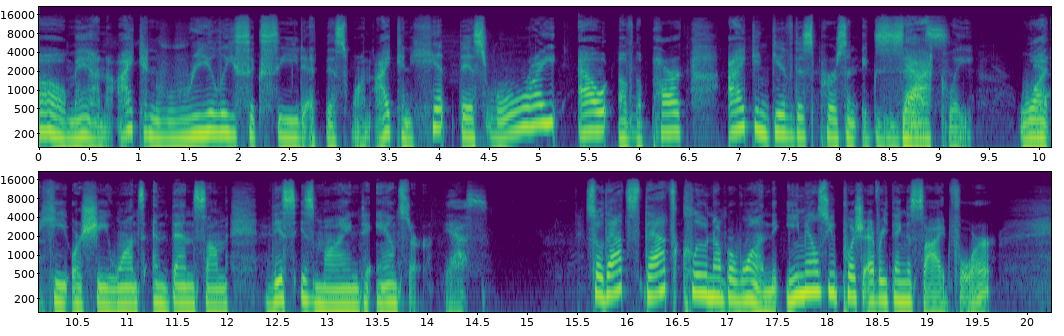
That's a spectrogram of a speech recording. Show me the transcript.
oh man, I can really succeed at this one. I can hit this right out of the park. I can give this person exactly yes. What yeah. he or she wants and then some. This is mine to answer. Yes. So that's that's clue number 1. The emails you push everything aside for,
